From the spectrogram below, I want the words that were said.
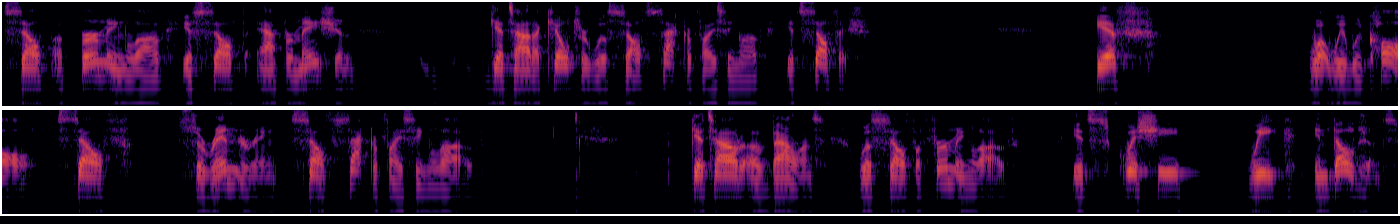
Self affirming love, if self affirmation gets out of kilter with self sacrificing love, it's selfish. If what we would call self surrendering, self sacrificing love gets out of balance with self affirming love, it's squishy, weak indulgence.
